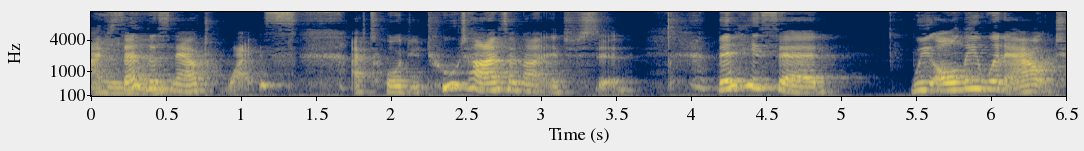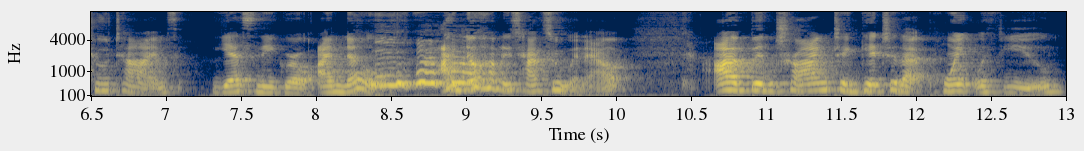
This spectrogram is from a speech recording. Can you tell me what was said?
I've said this mm-hmm. now twice. I told you two times I'm not interested. Then he said, We only went out two times. Yes, Negro, I know. I know how many times we went out. I've been trying to get to that point with you,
